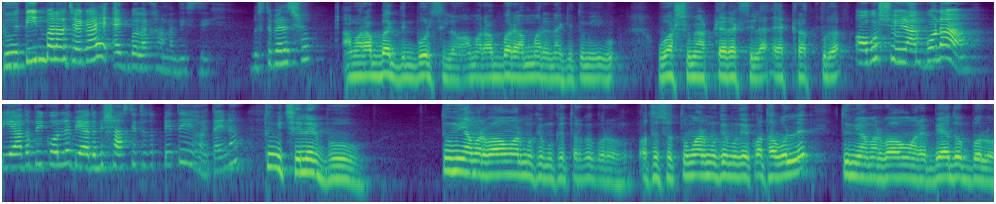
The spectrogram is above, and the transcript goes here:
দুই তিন বেলার জায়গায় এক বেলা খানা দিছি। বুঝতে পেরেছ? আমার আব্বা একদিন বলছিল আমার আব্বারে আম্মারে নাকি তুমি ওয়াশরুমে আটকায় রাখছিলা এক রাত পুরা? অবশ্যই রাখব না। বেয়াদবি করলে বেয়াদবির শাস্তি তো পেতেই হয় তাই না? তুমি ছেলের বউ তুমি আমার বাবা মার মুখে মুখে তর্ক করো অথচ তোমার মুখে মুখে কথা বললে তুমি আমার বাবা মারে বেয়াদব বলো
